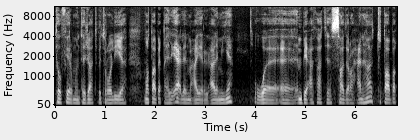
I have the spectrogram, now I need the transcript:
توفير منتجات بترولية مطابقة لإعلى المعايير العالمية. وانبعاثات الصادرة عنها تطابق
